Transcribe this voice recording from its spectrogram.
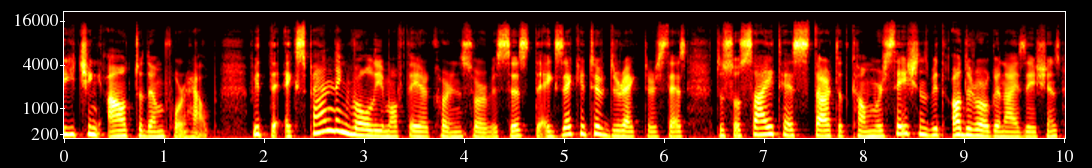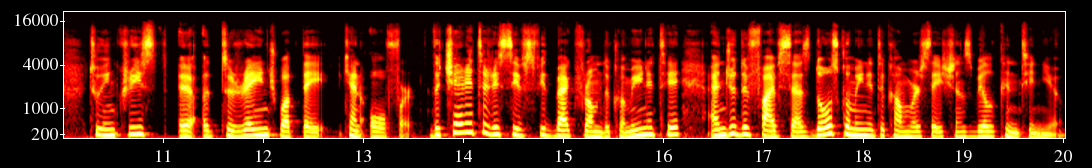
reaching out to them for help. With the expanding volume of their current services, the executive director says the society has started conversations with other organizations to increase uh, to what they can offer. The charity receives feedback from the community, and Judy Fife says those community conversations will continue.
